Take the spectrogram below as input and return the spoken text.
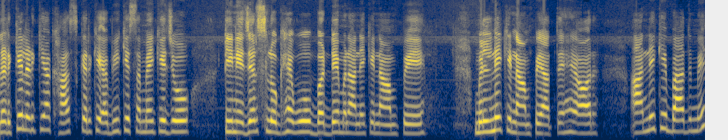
लड़के लड़कियाँ खास करके अभी के समय के जो टीनेजर्स लोग हैं, वो बर्थडे मनाने के नाम पे, मिलने के नाम पे आते हैं और आने के बाद में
